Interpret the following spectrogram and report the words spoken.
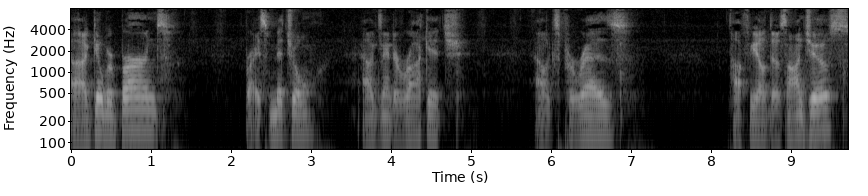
Uh, Gilbert Burns, Bryce Mitchell, Alexander Rakic, Alex Perez, Rafael Dos Anjos,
